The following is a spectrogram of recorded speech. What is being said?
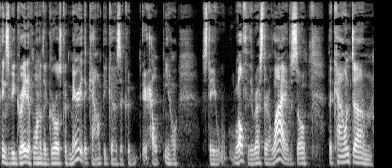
thinks it'd be great if one of the girls could marry the count because it could help, you know, stay wealthy the rest of their lives. So the count um,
